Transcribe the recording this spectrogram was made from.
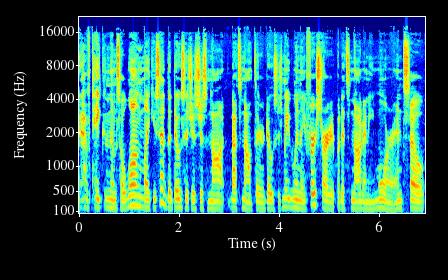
have taken them so long, like you said, the dosage is just not, that's not their dosage. Maybe when they first started, but it's not anymore. And so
